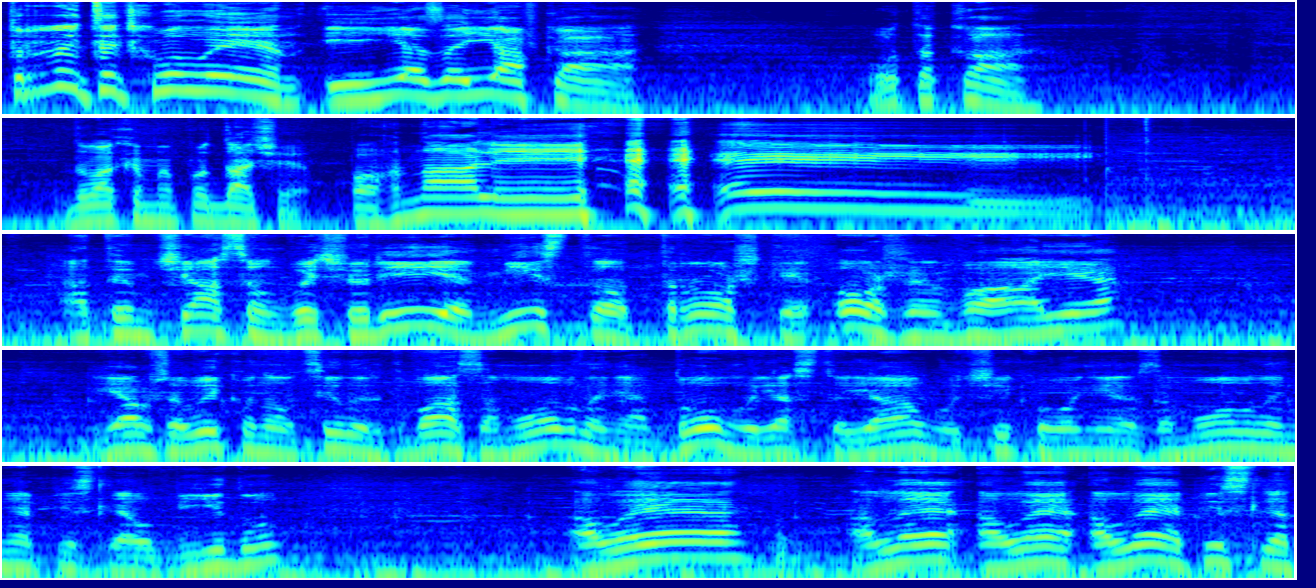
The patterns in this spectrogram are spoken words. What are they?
30 хвилин і є заявка. Отака. Два км подачі. Погнали! Хе-хе-хе! А тим часом вечоріє, місто трошки оживає. Я вже виконав цілих два замовлення. Довго я стояв в очікуванні замовлення після обіду. Але, але, але, але після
